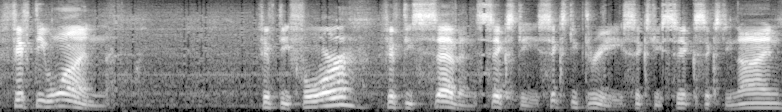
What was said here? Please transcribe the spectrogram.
51, 54, 57, 60, 63, 66, 69,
